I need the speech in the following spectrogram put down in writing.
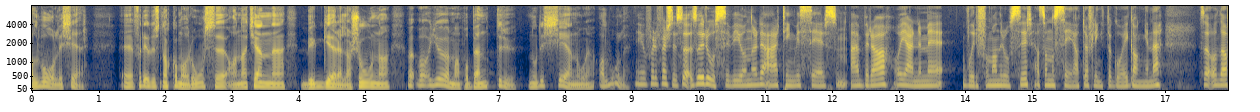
alvorlig skjer? Eh, for det du snakker om å rose, anerkjenne, bygge relasjoner. Hva, gjør man på Benterud når det skjer noe alvorlig? Jo, For det første så, så, roser vi jo når det er ting vi ser som er bra, og gjerne med hvorfor man roser. Altså nå ser jeg at du er flink til å gå i gangene. Så, og da,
